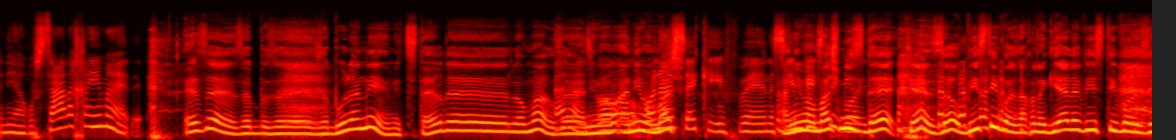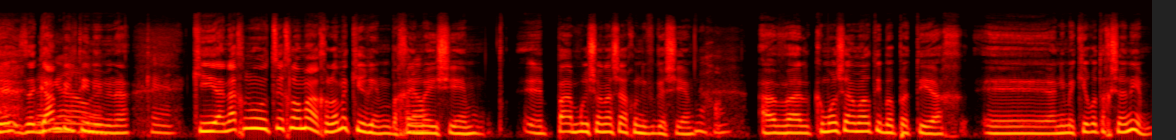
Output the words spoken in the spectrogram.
אני ארוסה על החיים האלה. איזה, זה, זה, זה בול אני, מצטער ל- לומר. זה, אה, אז אני, בוא, אני בוא ממש, נעשה כיף ונשים אני Beastie ממש Boys. מזדהה. כן, זהו, Beastie Boys, אנחנו נגיע ל Beastie Boys, זה, זה גם. בלתי נמנע. כן, כי אנחנו, צריך לומר, אנחנו לא מכירים בחיים לא. האישיים. אה, פעם ראשונה שאנחנו נפגשים. נכון. אבל כמו שאמרתי בפתיח, אה, אני מכיר אותך שנים,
